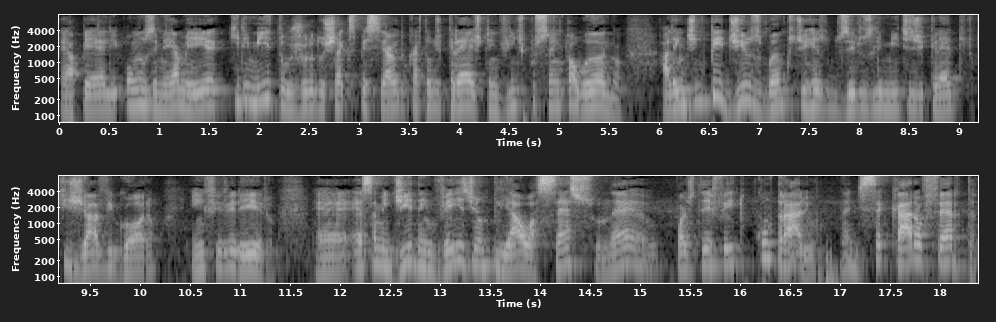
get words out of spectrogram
é a PL 1166, que limita o juro do cheque especial e do cartão de crédito em 20% ao ano, além de impedir os bancos de reduzir os limites de crédito que já vigoram em fevereiro. É, essa medida, em vez de ampliar o acesso, né, pode ter efeito contrário, né, de secar a oferta.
